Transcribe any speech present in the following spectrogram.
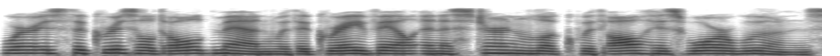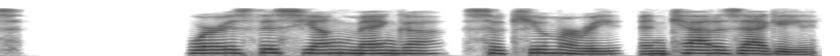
Where is the grizzled old man with a grey veil and a stern look with all his war wounds? Where is this young Manga, Sukumari, and Katazagi?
